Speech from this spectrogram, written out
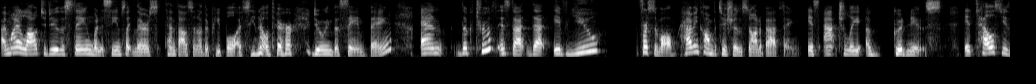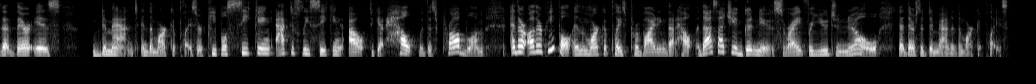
am I allowed to do this thing when it seems like there's 10,000 other people I've seen out there doing the same thing? And the truth is that that if you First of all, having competition is not a bad thing. It's actually a good news. It tells you that there is demand in the marketplace? Or people seeking actively seeking out to get help with this problem? And there are other people in the marketplace providing that help. And that's actually a good news right? For you to know that there's a demand in the marketplace.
